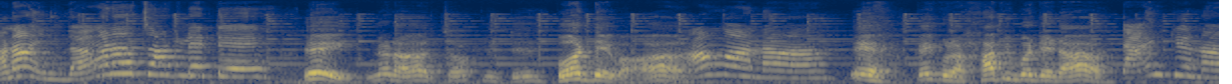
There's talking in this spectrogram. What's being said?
அண்ணா இந்தாங்கண்ணா சாக்லேட்டு. ஏய் என்னடா சாக்லேட்டு? பர்த்டேவா? ஆமாண்ணா. ஏ கை கூட ஹாப்பி பர்த்டேடா. தேங்க்யூண்ணா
